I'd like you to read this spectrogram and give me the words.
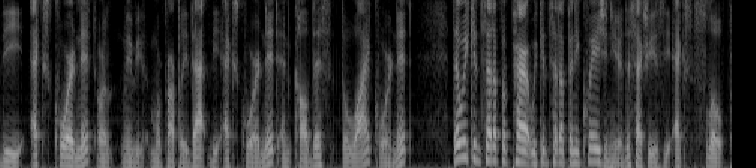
the x-coordinate, or maybe more properly that, the x-coordinate, and call this the y-coordinate, then we can set up a par we can set up an equation here. This actually is the x-slope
